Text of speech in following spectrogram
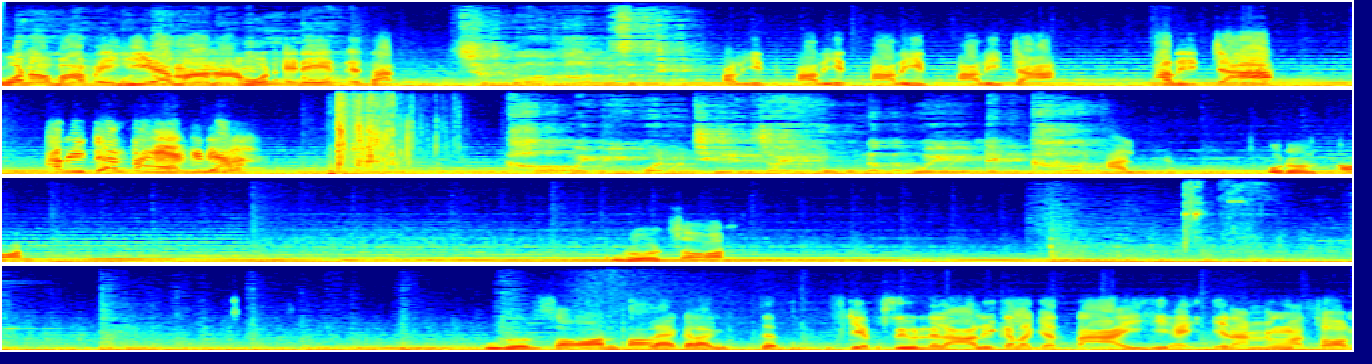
ควรเอาบัฟไอ้เหี้ยมานาหมดไอเดชไอสัตว์ช่างน่าขันสติอาริสอาริสอาริสอาริสจ๋าอาริสจ๋าอาริสจะแตกเนี่ยข้าไม่มีวันเชื่อใจพวกนักเวทเด็ดขาดอาริสกูโดนสอน กูโดนสอนกูโดนสอนตอนแรกกำลังจะเก็บซิลได้แล้วอาริกำลังจะตายเฮียไอ้นั่นมันมาสอน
